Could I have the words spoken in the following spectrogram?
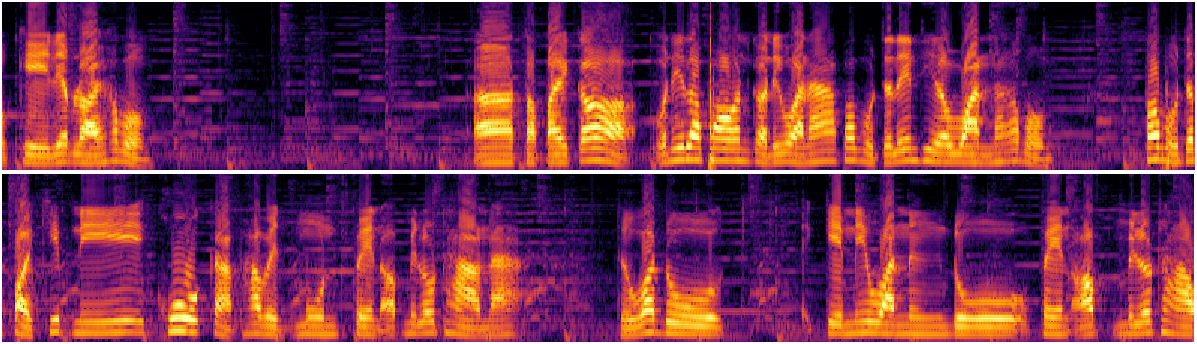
โอเคเรียบร้อยครับผมอ่าต่อไปก็วันนี้เราพอกันก่อนดีกว่านะเพราะผมจะเล่นทีละวันนะครับผมเพราะผมจะปล่อยคลิปนี้คู่กับ Harvest Moon f a n of m i l l o Town นะ ถือว่าดูเกมนี้วันหนึ่งดู f a n of m i l l o Town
